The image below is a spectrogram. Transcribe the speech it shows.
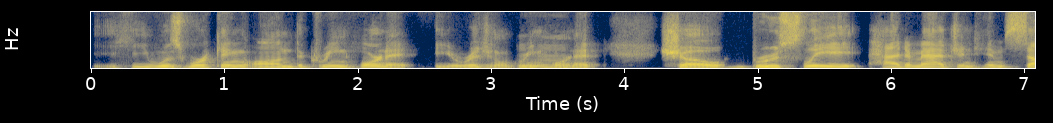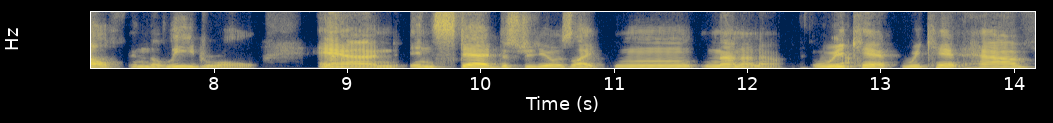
he was working on the Green Hornet, the original Green Mhm. Hornet show, Bruce Lee had imagined himself in the lead role. Yeah. And instead, the studio was like, "Mm, no, no, no. We Yeah. can't, we can't have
